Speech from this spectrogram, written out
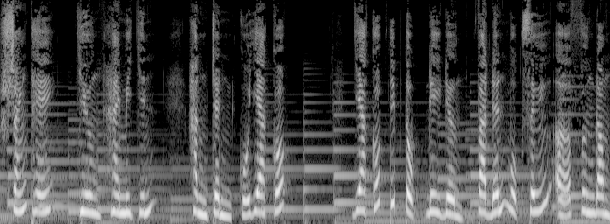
Sáng thế, chương 29 Hành trình của Gia Cốp Gia Cốp tiếp tục đi đường và đến một xứ ở phương Đông.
